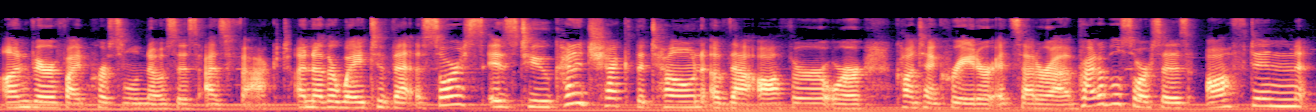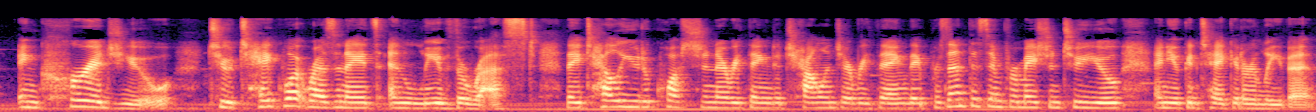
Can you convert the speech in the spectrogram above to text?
unverified personal gnosis as fact. Another way to vet a source is to kind of check the tone of that author or content creator, etc. Credible sources often often encourage you to take what resonates and leave the rest. They tell you to question everything, to challenge everything. They present this information to you and you can take it or leave it.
